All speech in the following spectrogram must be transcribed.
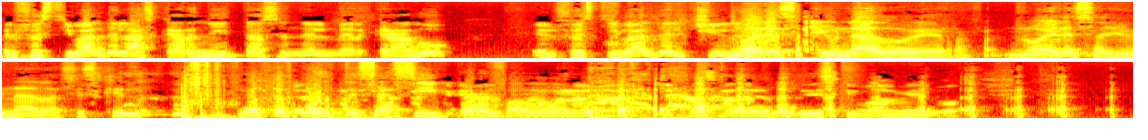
el Festival de las Carnitas en el mercado, el Festival del Chile. No he desayunado, eh, Rafa, no he desayunado, así es que no, no te portes así, por favor. Amigo.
